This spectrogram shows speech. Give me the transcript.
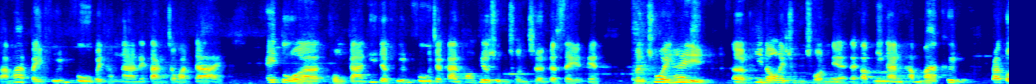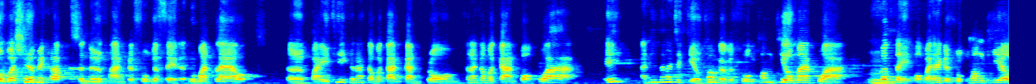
สามารถไปฟื้นฟูไปทำงานในต่างจังหวัดได้ไอ้ตัวโครงการที่จะฟื้นฟูจากการท่องเที่ยวชุมชนเชิงเกษตรเนี่ยมันช่วยให้เอ่อพี่น้องในชุมชนเนี่ยนะครับมีงานทำมากขึ้น ปรากฏว่าเชื่อไหมครับ เสนอผ่านกระทรวงเกษตรอนุมัติแล้วเอ่อไปที่คณะกรรมการกลันกรอง คณะกรรมการบอกว่าเอ๊ะอันนี้มันน่าจะเกี่ยวข้องกับกระทรวงท่องเที่ยวมากกว่าอืมก็เตะออกไปให้กระทรวงท่องเที่ยว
